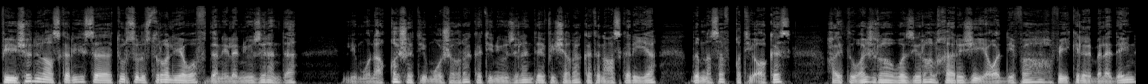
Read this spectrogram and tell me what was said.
في شأن عسكري سترسل أستراليا وفدا إلى نيوزيلندا لمناقشة مشاركة نيوزيلندا في شراكة عسكرية ضمن صفقة أوكوس حيث أجرى وزيرا الخارجية والدفاع في كلا البلدين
